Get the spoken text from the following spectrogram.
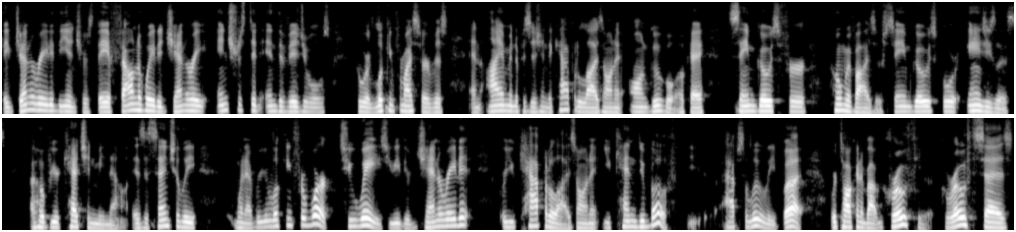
They've generated the interest. They have found a way to generate interested individuals who are looking for my service, and I am in a position to capitalize on it on Google. Okay. Same goes for Home Advisor. Same goes for Angie's List. I hope you're catching me now. Is essentially whenever you're looking for work, two ways. You either generate it or you capitalize on it. You can do both. Absolutely. But we're talking about growth here. Growth says,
